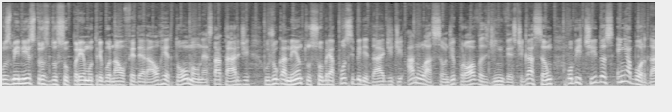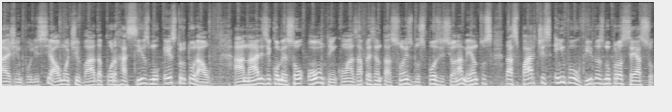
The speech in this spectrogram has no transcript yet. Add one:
Os ministros do Supremo Tribunal Federal retomam nesta tarde o julgamento sobre a possibilidade de anulação de provas de investigação obtidas em abordagem policial motivada por racismo estrutural. A análise começou ontem com as apresentações dos posicionamentos das partes envolvidas no processo.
